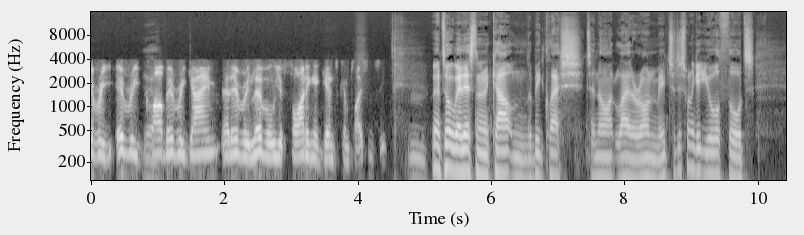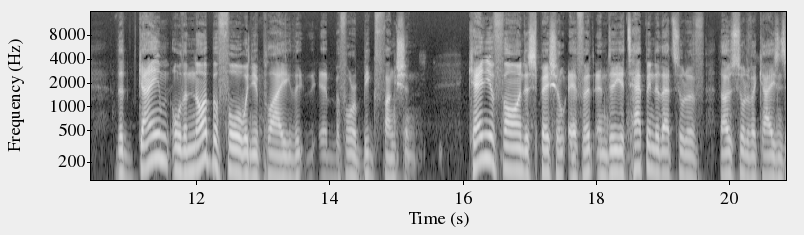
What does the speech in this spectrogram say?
every every yeah. club, every game, at every level, you're fighting against complacency. Mm. We're going to talk about Essendon and Carlton, the big clash tonight later on, Mitch. I just want to get your thoughts. The game or the night before when you play the, uh, before a big function, can you find a special effort and do you tap into that sort of those sort of occasions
